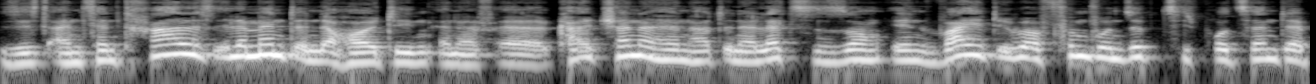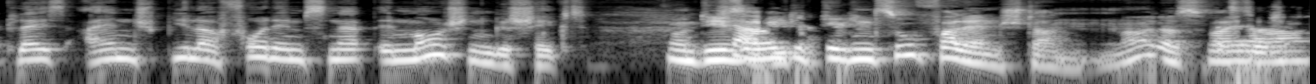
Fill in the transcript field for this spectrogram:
Sie ist ein zentrales Element in der heutigen NFL. Kyle Shanahan hat in der letzten Saison in weit über 75 Prozent der Plays einen Spieler vor dem Snap in Motion geschickt. Und die ist Tja, eigentlich durch einen Zufall entstanden. Ne? Das war ja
